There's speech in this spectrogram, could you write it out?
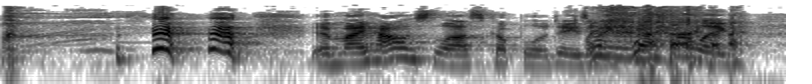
in my house the last couple of days. I like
